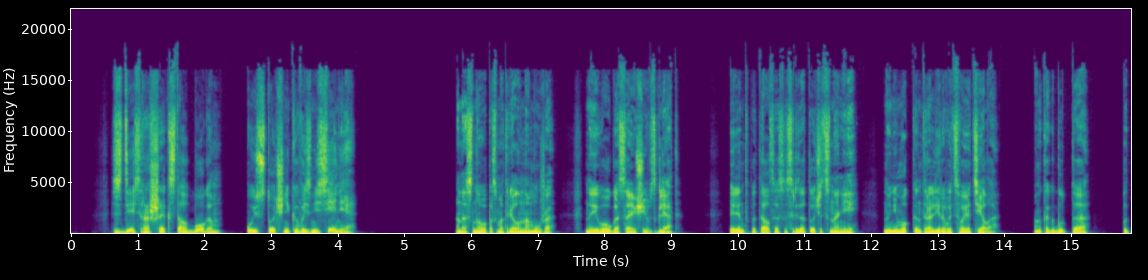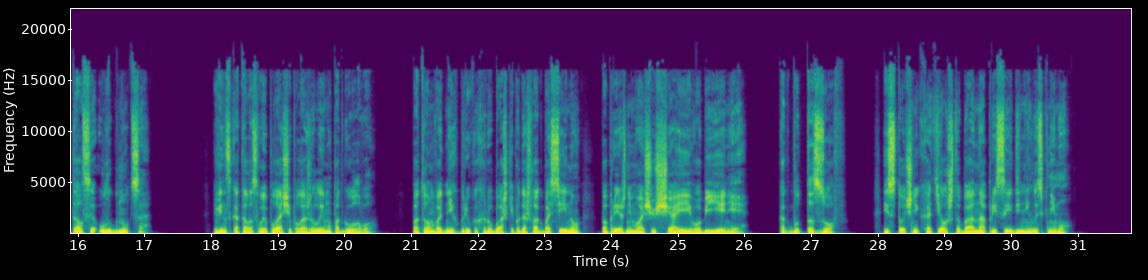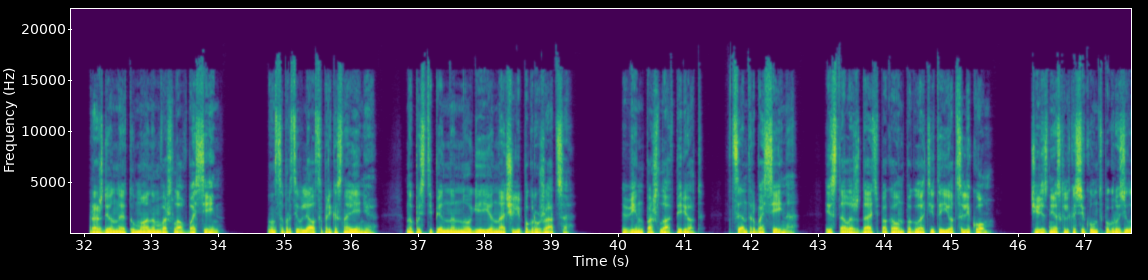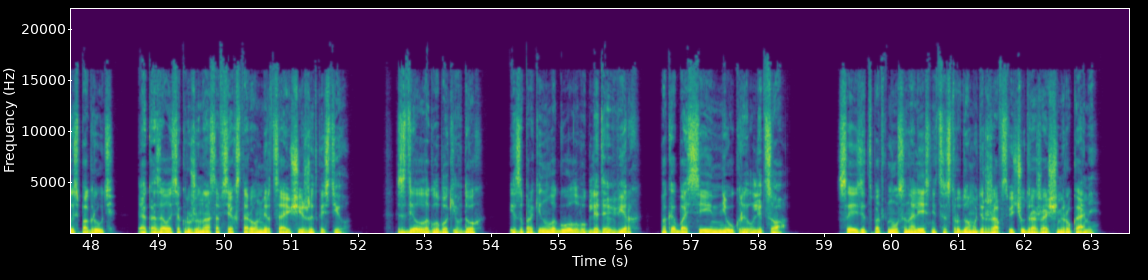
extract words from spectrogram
Здесь Рошек стал богом, у источника Вознесения». Она снова посмотрела на мужа, на его угасающий взгляд. Элленд пытался сосредоточиться на ней, но не мог контролировать свое тело. Он как будто пытался улыбнуться. Вин скатала свой плащ и положила ему под голову. Потом в одних брюках и рубашке подошла к бассейну, по-прежнему ощущая его биение, как будто зов. Источник хотел, чтобы она присоединилась к нему. Рожденная туманом вошла в бассейн. Он сопротивлялся прикосновению, но постепенно ноги ее начали погружаться. Вин пошла вперед, в центр бассейна, и стала ждать, пока он поглотит ее целиком. Через несколько секунд погрузилась по грудь и оказалась окружена со всех сторон мерцающей жидкостью. Сделала глубокий вдох и запрокинула голову, глядя вверх, пока бассейн не укрыл лицо. Сейзит споткнулся на лестнице, с трудом удержав свечу дрожащими руками.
